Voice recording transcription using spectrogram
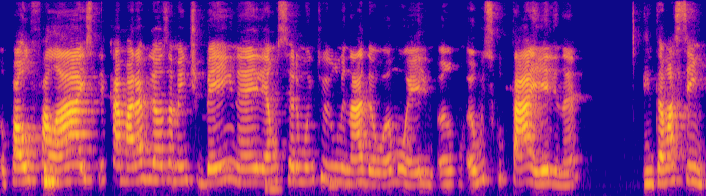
o Paulo falar, explicar maravilhosamente bem, né? Ele é um ser muito iluminado, eu amo ele, amo, amo escutar ele, né? Então, assim,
